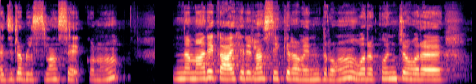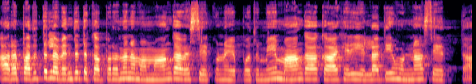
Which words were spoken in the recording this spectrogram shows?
வெஜிடபிள்ஸ்லாம் சேர்க்கணும். இந்த மாதிரி காய்கறிலாம் சீக்கிரம் வெந்துடும் ஒரு கொஞ்சம் ஒரு அரை பதத்தில் வெந்ததுக்கு அப்புறம் தான் நம்ம மாங்காவை சேர்க்கணும் எப்போதுமே. மாங்காய் காய்கறி எல்லாத்தையும் ஒன்றா சேர்த்தா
